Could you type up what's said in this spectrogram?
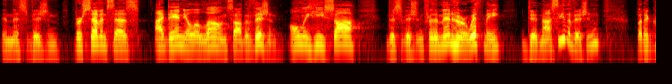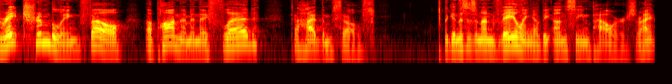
in this vision. Verse 7 says, I, Daniel, alone saw the vision. Only he saw this vision. For the men who were with me did not see the vision, but a great trembling fell upon them, and they fled to hide themselves. Again, this is an unveiling of the unseen powers, right?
